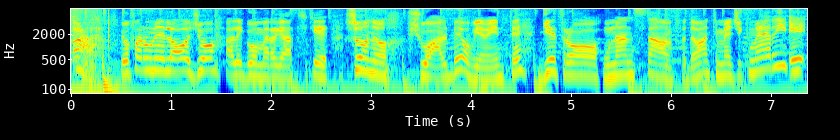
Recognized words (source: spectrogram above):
Ah, devo fare un elogio alle gomme ragazzi che sono Schwalbe ovviamente. Dietro un handstand davanti a Magic Mary E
